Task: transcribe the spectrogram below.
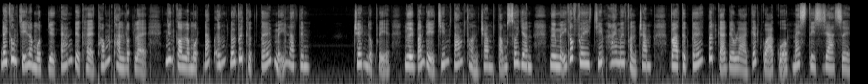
đây không chỉ là một dự án được hệ thống thành luật lệ, nhưng còn là một đáp ứng đối với thực tế Mỹ Latin trên lục địa, người bản địa chiếm 8% tổng số dân, người Mỹ gốc Phi chiếm 20% và thực tế tất cả đều là kết quả của mestizaje,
